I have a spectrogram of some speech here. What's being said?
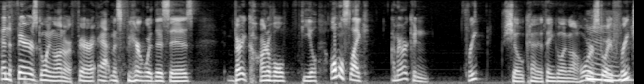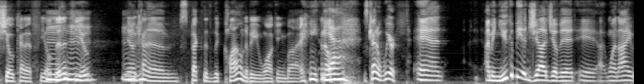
And the fair is going on, or a fair atmosphere where this is, very carnival feel, almost like American Freak show kind of thing going on, horror story Mm. freak show kind of feel, didn't Mhm. you? You know, Mhm. kind of expected the clown to be walking by. You know, Yeah. it's kind of weird. And I mean, you could be a judge of it eh, when I.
